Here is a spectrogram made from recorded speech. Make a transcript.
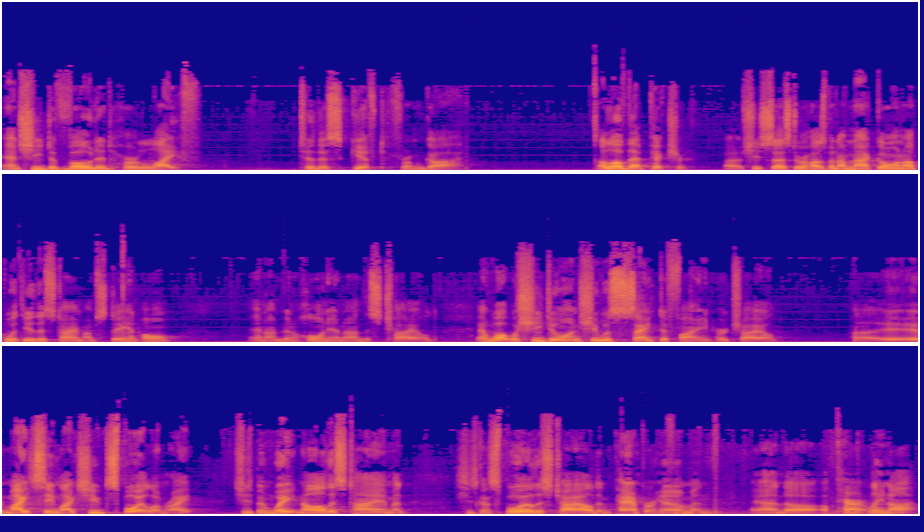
And she devoted her life to this gift from God. I love that picture. Uh, she says to her husband, I'm not going up with you this time. I'm staying home and I'm going to hone in on this child. And what was she doing? She was sanctifying her child. Uh, it, might seem like she'd spoil him, right? She's been waiting all this time and she's going to spoil this child and pamper him, and, and uh, apparently not,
